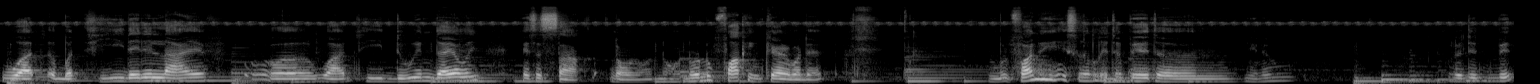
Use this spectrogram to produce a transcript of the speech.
what about he daily life or what he doing daily it's a suck no, no, no, no, fucking care about that. But funny is a little bit, um, you know, a little bit,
